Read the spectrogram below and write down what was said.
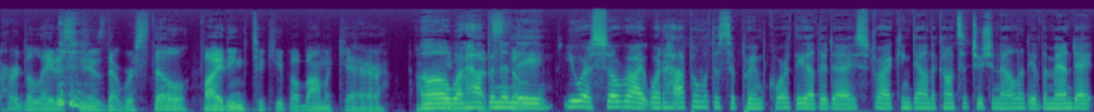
heard the latest news that we're still fighting to keep Obamacare oh, what know, happened in still... the. You are so right. What happened with the Supreme Court the other day, striking down the constitutionality of the mandate.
